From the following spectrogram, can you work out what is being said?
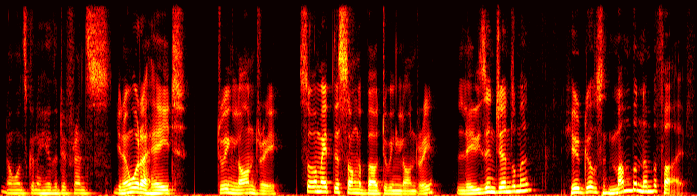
No one's gonna hear the difference. You know what I hate? Doing laundry. So I made this song about doing laundry. Ladies and gentlemen, here goes Mambo number 5.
